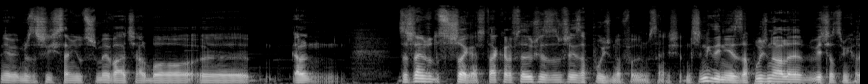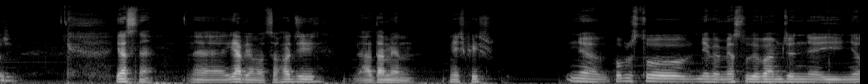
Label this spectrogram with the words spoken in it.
nie wiem, już zaczęli się sami utrzymywać albo yy, ale zaczynają to dostrzegać, tak? Ale wtedy już jest zazwyczaj za późno w pewnym sensie. Znaczy nigdy nie jest za późno, ale wiecie o co mi chodzi. Jasne. E, ja wiem o co chodzi. A Damian, nie śpisz? Nie, po prostu nie wiem, ja studiowałem dziennie i nie,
